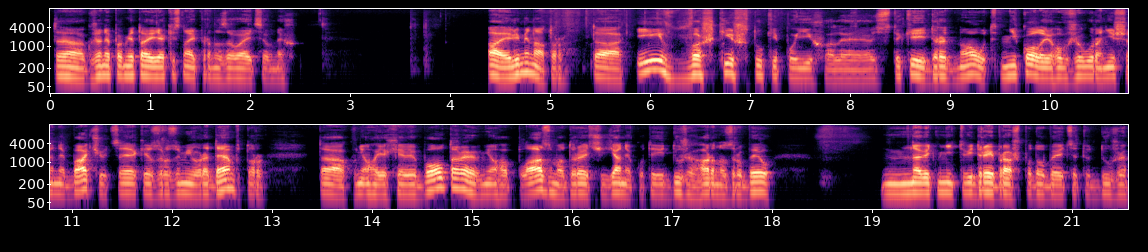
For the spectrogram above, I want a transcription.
Так, вже не пам'ятаю, як і снайпер називається в них. А, ілюмінатор. Так, і важкі штуки поїхали. Ось такий дредноут. Ніколи його вживу раніше не бачив. Це, як я зрозумів, редемптор. Так, в нього є хеві болтери, в нього плазма. До речі, Янику, ти її дуже гарно зробив. Навіть мені твій дрейбраш подобається тут дуже.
